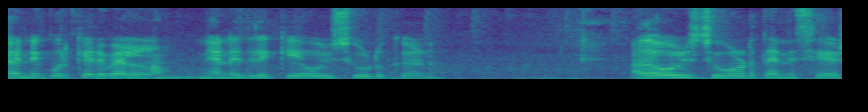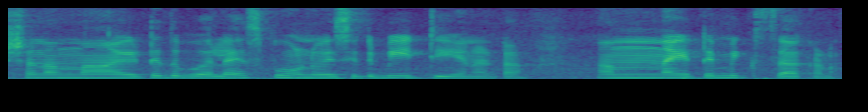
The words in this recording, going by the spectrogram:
കന്നിക്കുറുക്കയുടെ വെള്ളം ഞാൻ ഇതിലേക്ക് ഒഴിച്ചു കൊടുക്കുകയാണ്. അത് ഒഴിച്ചു കൊടുത്തതിന് ശേഷം നന്നായിട്ട് ഇതുപോലെ സ്പൂൺ വെച്ചിട്ട് ബീറ്റ് ചെയ്യണം കേട്ടോ. നന്നായിട്ട് മിക്സ് ആക്കണം.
